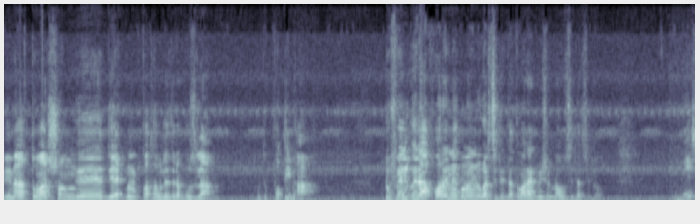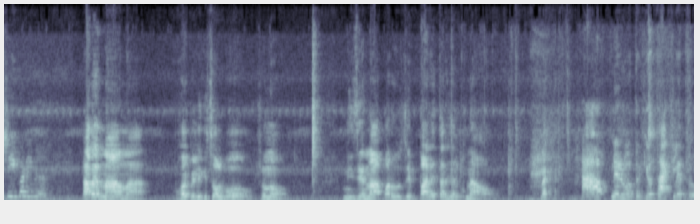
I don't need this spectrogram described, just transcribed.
রিনা তোমার সঙ্গে দু এক মিনিট কথা বলে যেটা বুঝলাম তুমি তো প্রতিভা। টু ফেল কইরা ফরেনে কোনো ইউনিভার্সিটিতে তোমার অ্যাডমিশন নেওয়া উচিত ছিল দেশেই পারি না। আরে না না ভয় পেলে কি চলবো? শোনো নিজে না পারো যে পারে তার হেল্প নাও। না। আপনার মতো কেউ থাকলে তো।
